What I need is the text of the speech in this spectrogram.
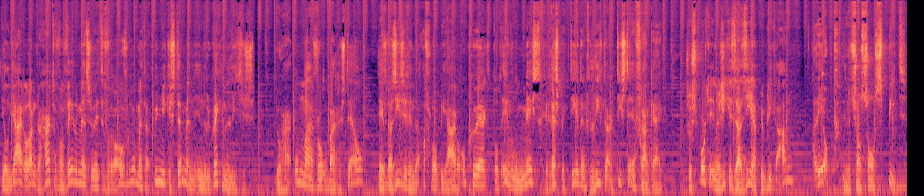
die al jarenlang de harten van vele mensen weet te veroveren met haar unieke stem en indrukwekkende liedjes. Door haar onnavolgbare stijl heeft Zazie zich in de afgelopen jaren opgewerkt tot een van de meest gerespecteerde en geliefde artiesten in Frankrijk. Zo sport de energieke Zazie haar publiek aan, allez op, in het chanson Speed.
